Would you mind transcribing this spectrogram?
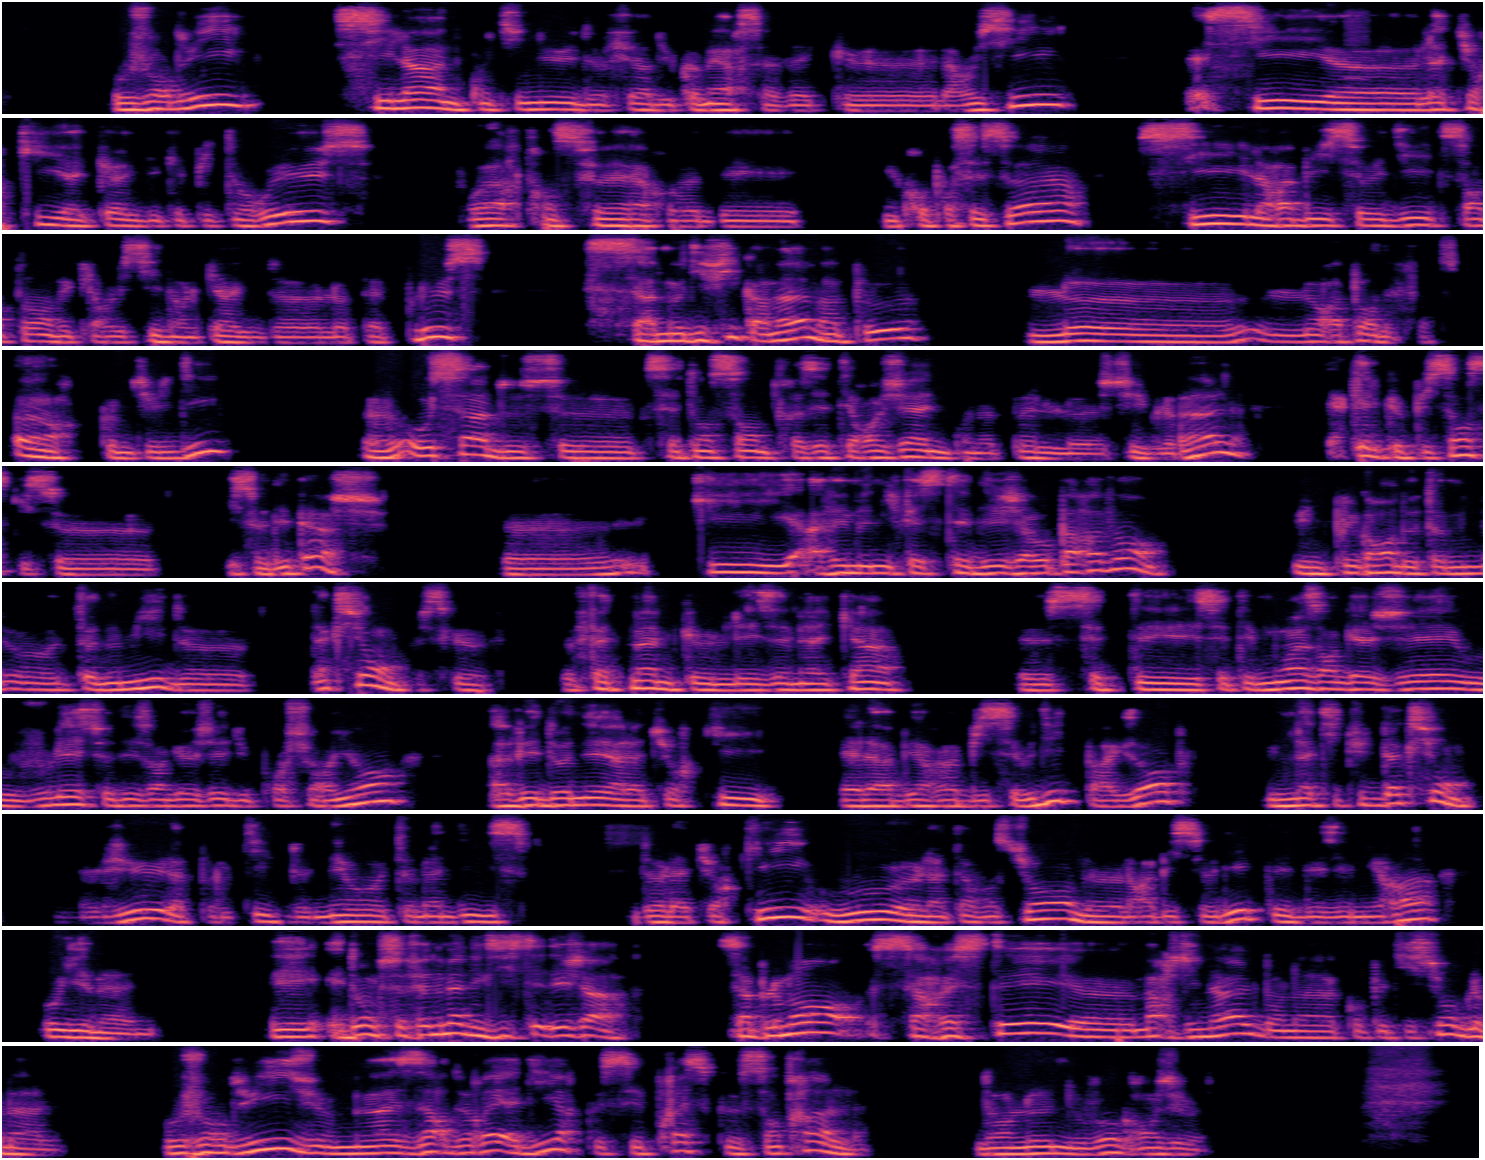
Aujourd'hui, si l'Inde continue de faire du commerce avec euh, la Russie, si euh, la Turquie accueille des capitaux russes, voire transfère des microprocesseurs, si l'Arabie saoudite s'entend avec la Russie dans le cadre de l'OPEP+, ça modifie quand même un peu le, le rapport des forces. Or, comme tu le dis, euh, au sein de, ce, cet ensemble très hétérogène qu'on appelle le Sud global, il y a quelques puissances qui se, qui se détachent, euh, qui avaient manifesté déjà auparavant une plus grande autonomie d'action, puisque le fait même que les Américains euh, c'était moins engagé ou voulait se désengager du Proche-Orient, avait donné à la Turquie et à l'Arabie Saoudite, par exemple, une latitude d'action. On a vu la politique de néo-ottomanisme de la Turquie ou euh, l'intervention de l'Arabie Saoudite et des Émirats au Yémen. Et, donc ce phénomène existait déjà. Simplement, ça restait euh, marginal dans la compétition globale. Aujourd'hui, je me hasarderais à dire que c'est presque central dans le nouveau grand jeu.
